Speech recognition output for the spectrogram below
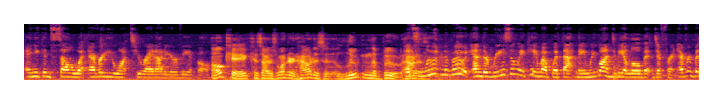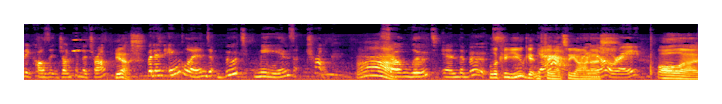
and you can sell whatever you want to right out of your vehicle. Okay, because I was wondering how does it loot in the boot? How It's does, Loot in the Boot, and the reason we came up with that name, we wanted to be a little bit different. Everybody calls it junk in the trunk. yes. But in England, boot means trunk. Ah, So loot in the boot. look at you getting yeah, fancy on I us. know, right? All uh,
